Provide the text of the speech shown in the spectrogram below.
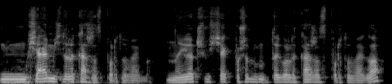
Musiałem iść do lekarza sportowego. No i oczywiście, jak poszedłem do tego lekarza sportowego,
